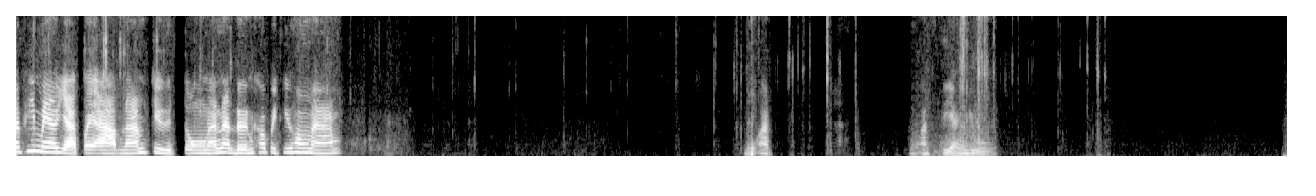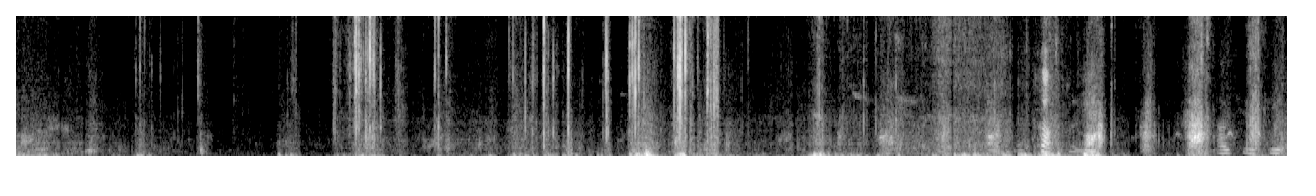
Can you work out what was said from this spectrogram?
ถ้าพี่แมวอยากไปอาบน้ำจืดตรงนั้นน่ะเดินเข้าไปที่ห้องน้ำหนูอัดหนูอัดเสียงอยู่ เอาชื่อเทียน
